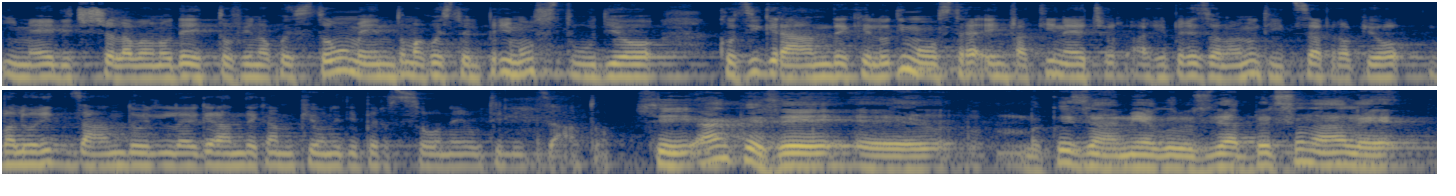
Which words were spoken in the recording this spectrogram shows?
i medici ce l'avevano detto fino a questo momento, ma questo è il primo studio così grande che lo dimostra e infatti Nature ha ripreso la notizia proprio valorizzando il grande campione di persone utilizzato. Sì, anche se, eh, ma questa è una mia curiosità personale,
